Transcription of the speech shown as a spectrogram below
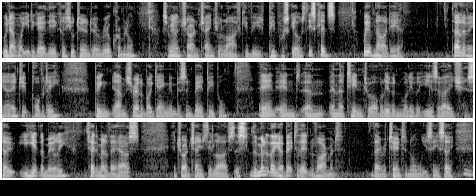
We don't want you to go there because you'll turn into a real criminal. So we're going to try and change your life, give you people skills. These kids, we have no idea. They're living in abject poverty being um, surrounded by gang members and bad people, and and um, and they're 10, 12, 11, whatever years of age. So you get them early, take them out of their house, and try and change their lives. It's the minute they go back to that environment, they return to normal. You see, so mm.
